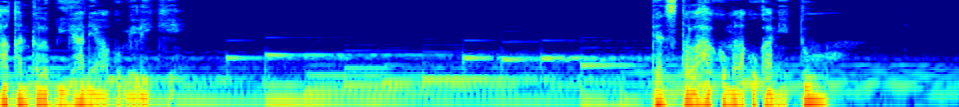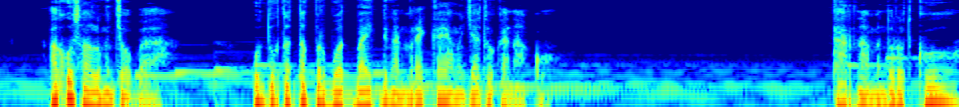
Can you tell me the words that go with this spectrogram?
akan kelebihan yang aku miliki. Dan setelah aku melakukan itu, aku selalu mencoba untuk tetap berbuat baik dengan mereka yang menjatuhkan aku. Karena menurutku,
